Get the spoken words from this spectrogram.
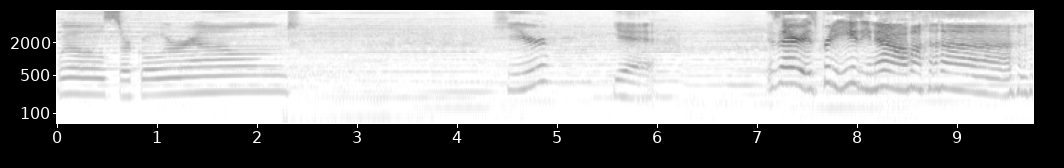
We'll circle around... Here? Yeah. This area is pretty easy now.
